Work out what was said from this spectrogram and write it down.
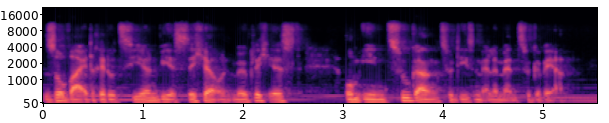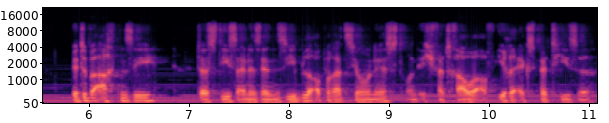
so weit reduzieren, wie es sicher und möglich ist, um Ihnen Zugang zu diesem Element zu gewähren. Bitte beachten Sie, dass dies eine sensible Operation ist und ich vertraue auf Ihre Expertise,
